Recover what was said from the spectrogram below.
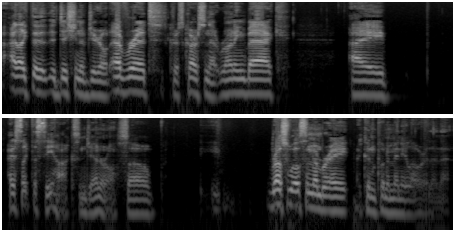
I like the addition of Gerald Everett, Chris Carson at running back. I, I just like the Seahawks in general. So Russ Wilson number eight. I couldn't put him any lower than that.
